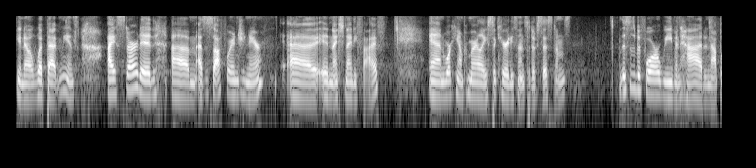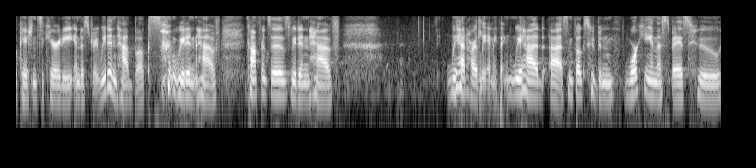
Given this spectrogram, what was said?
you know, what that means. I started um, as a software engineer uh, in 1995, and working on primarily security-sensitive systems. This is before we even had an application security industry. We didn't have books. we didn't have conferences. We didn't have we had hardly anything. We had uh, some folks who'd been working in this space who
